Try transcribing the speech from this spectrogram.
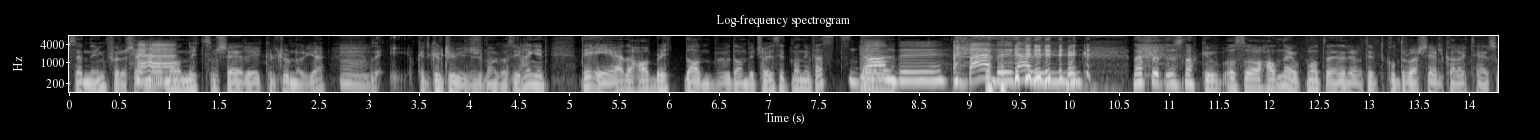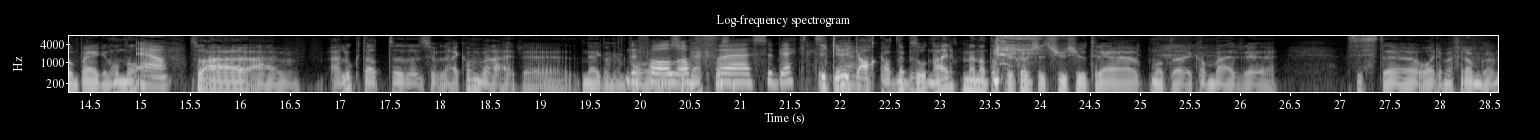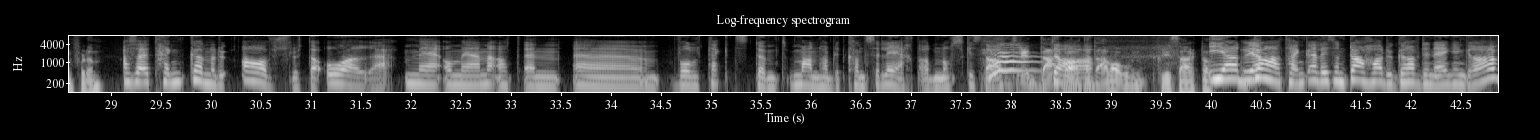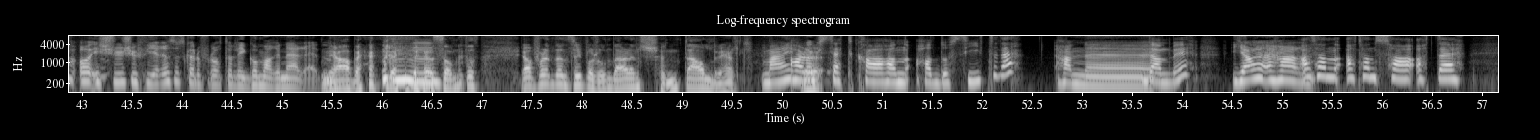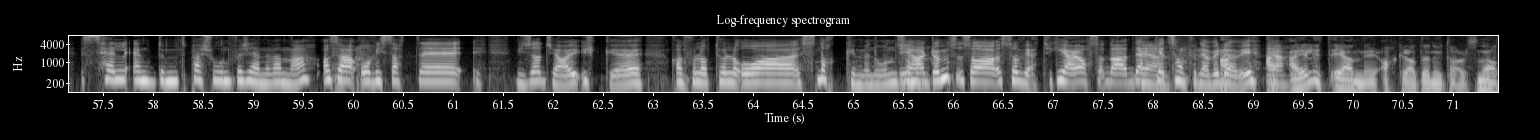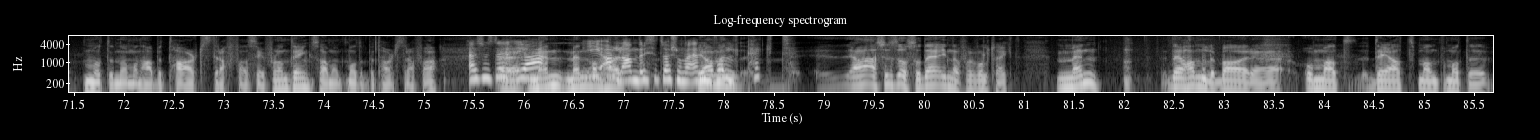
sending, for å se om det er noe nytt som skjer i Kultur-Norge. Mm. Det er jo ikke et kulturmagasin lenger. Det, er, det har blitt Danby, Danby Choi sitt manifest. Danbu, babu, babu. Nei, for det snakker jo også, Han er jo på en måte en relativt kontroversiell karakter sånn på egen hånd nå. Ja. Så jeg, jeg, jeg lukter at det, det her kan være eh, nedgangen The på fall subjekt. of Altså. eh, subjekt. Ikke, ikke akkurat denne episoden her, men at jeg tror kanskje 2023 på en måte kan være eh, siste året med framgang for dem. Altså, jeg tenker når du avslutter året med å mene at en eh, voldtektsdømt mann har blitt kansellert av den norske stat Det der, da- var, det der var ordentlig sært. Altså. Ja, da Ja. tenker jeg sånn Da har du gravd din egen grav, og i 2024 så skal du få lov til å ligge og marinere i den. Ja, det, det, det er sant. Altså. Ja, for den situasjonen der, den skjønte jeg aldri helt. Nei. Har dere sett hva han hadde å si til det? han eh, Danby? Ja, jeg har At han, at han sa at eh, selv en dømt person fortjener venner. Altså, Og hvis at, eh, hvis at jeg ikke kan få lov til å snakke med noen som Ja. er dømt, så, så vet ikke jeg. Altså, det er Ja. ikke et samfunn jeg vil leve i. Jeg, jeg er litt enig i akkurat den uttalelsen. At på en måte når man har betalt straffa si for noen ting, så har man på en måte betalt straffa. Jeg synes det, Eh, ja, men- men I I har- alle andre situasjoner enn Ja, men- voldtekt. Ja, jeg syns også det er innafor voldtekt. Men det handler bare om at det at man på en måte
